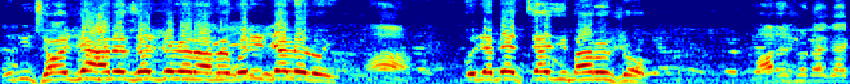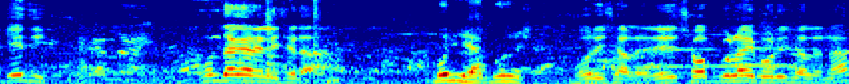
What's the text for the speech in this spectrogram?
উনি ছয়শো আড়াই ছয়শো গ্রামে বরিশালের ওই। হ্যাঁ। ওইটা বেচতে আছি বারোশো। বারোশো টাকা কেজি। কোন জায়গায় বরিশাল বরিশাল। এই সবগুলাই বরিশালে না?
